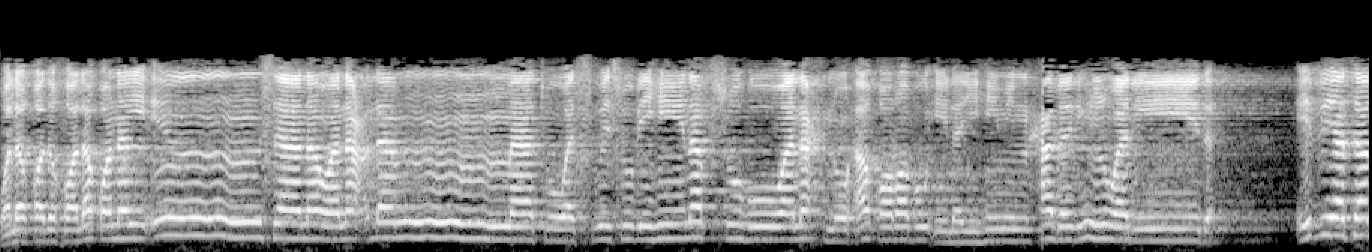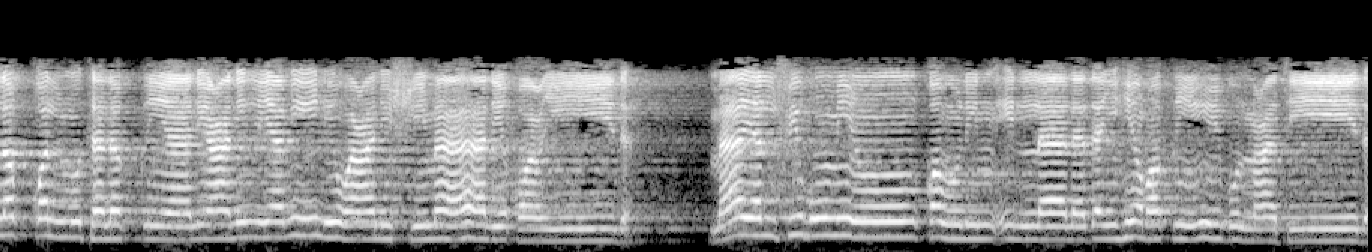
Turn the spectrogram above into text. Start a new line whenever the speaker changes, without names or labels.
ولقد خلقنا الإنسان ونعلم ما توسوس به نفسه ونحن أقرب إليه من حبل الوريد. إذ يتلقى المتلقيان عن اليمين وعن الشمال قعيد. ما يلفظ من قول إلا لديه رقيب عتيد.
